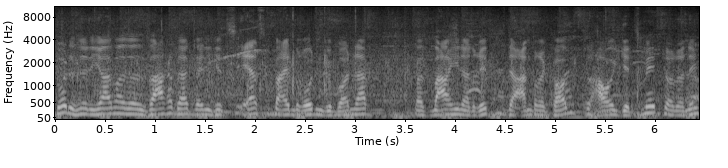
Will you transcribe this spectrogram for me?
Gut, das ist natürlich immer so eine Sache, dass, wenn ich jetzt die ersten beiden Runden gewonnen habe, was mache ich in der dritten? Der andere kommt, hau ich jetzt mit oder nicht?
